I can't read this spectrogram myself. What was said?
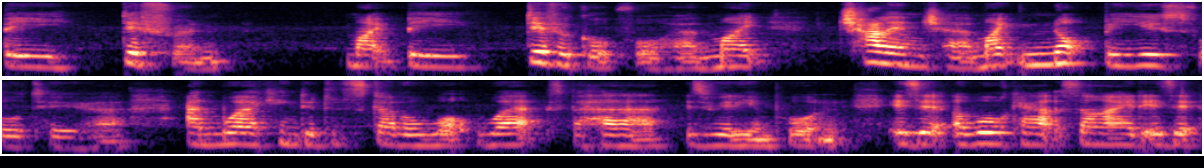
be different, might be difficult for her, might challenge her, might not be useful to her and working to discover what works for her is really important. Is it a walk outside? Is it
